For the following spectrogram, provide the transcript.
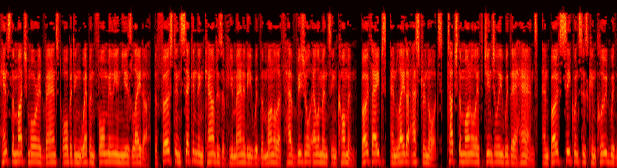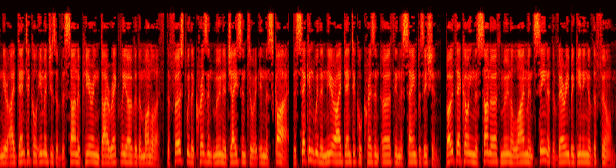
hence the much more advanced orbiting weapon four million years later. The first and second encounters of humanity with the monolith have visual elements in common, both apes, and later astronauts, touch the monolith gingerly with their hands, and both sequences conclude with near-identical images of the Sun appearing directly over the monolith the first with a crescent moon adjacent to it in the sky, the second with a near-identical crescent Earth in the same position, both echoing the Sun-Earth-Moon alignment seen at the very beginning of the film.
